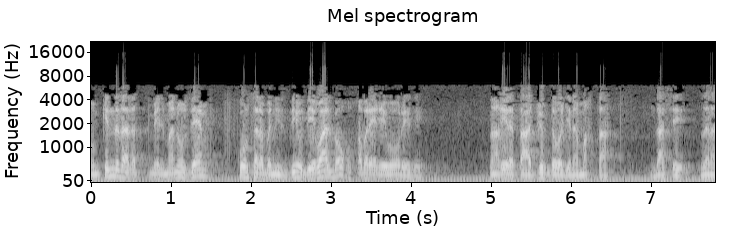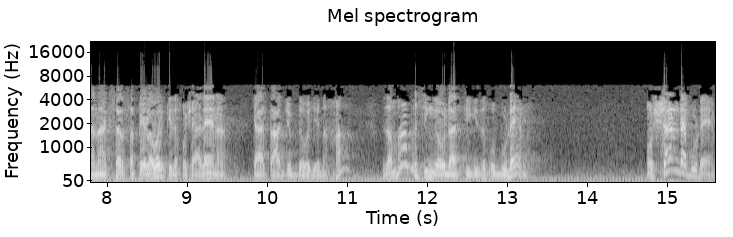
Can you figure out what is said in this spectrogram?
ممکن دا د ملمنو زم کور سره بنځدې او دیوال به خبره غي وره دي نه غیر تعجب د وجنه مخته داسې زنانه اکثر سپېړه ورکې د خوشاله نه یا تعجب د وجنه ښا زما به څنګه اولاد کیږي زه خو بوډه ما او شنډه بوډه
